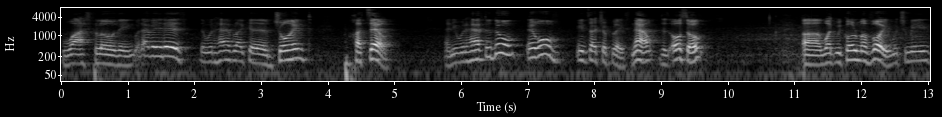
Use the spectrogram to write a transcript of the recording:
wash clothing, whatever it is, they would have like a joint chatzer. And you would have to do eruv in such a place. Now, there's also uh, what we call mavoi, which means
